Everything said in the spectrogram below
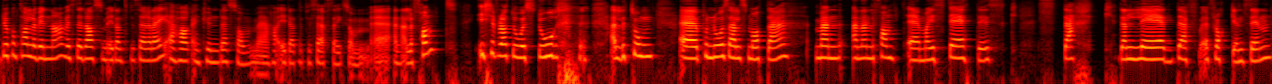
du kan ta løvinna hvis det er det som identifiserer deg. Jeg har en kunde som eh, har identifisert seg som eh, en elefant. Ikke fordi hun er stor eller tung eh, på noe som helst måte, men en elefant er majestetisk, sterk den leder flokken sin.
